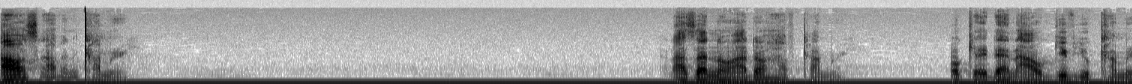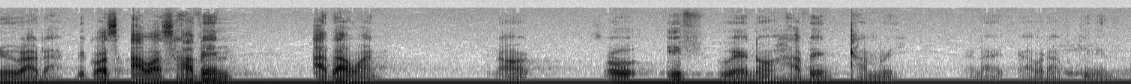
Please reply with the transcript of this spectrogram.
I was having Camry. And I said, No, I don't have Camry. Okay, then I'll give you Camry rather because I was having other one. You know, so if we were not having Camry, then I, I would have given you.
